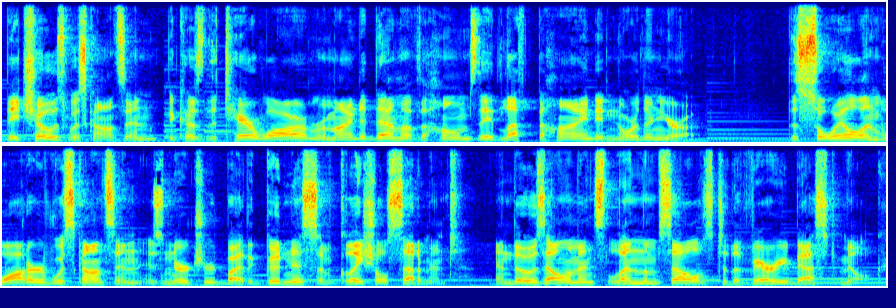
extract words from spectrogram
They chose Wisconsin because the terroir reminded them of the homes they'd left behind in northern Europe. The soil and water of Wisconsin is nurtured by the goodness of glacial sediment, and those elements lend themselves to the very best milk.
